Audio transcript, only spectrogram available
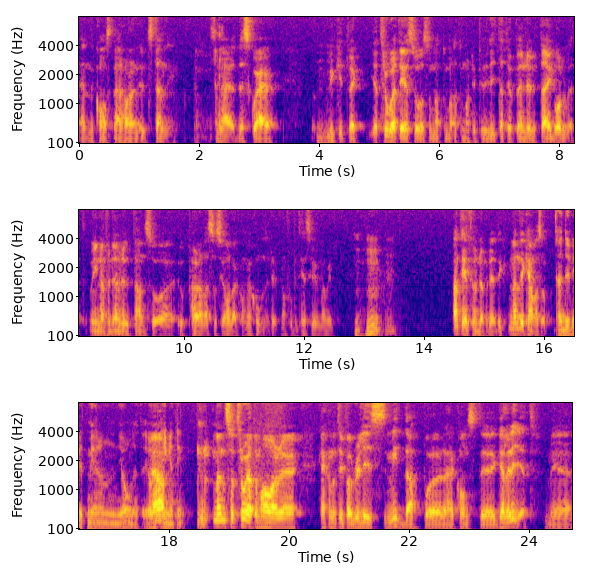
eh, en konstnär har en utställning som Aj. är The Square. Mhm. Vilket jag tror att det är så som att de, att de har typ ritat upp en ruta i golvet och innanför den rutan så upphör alla sociala konventioner. Typ. Man får bete sig hur man vill. Mhm. Jag är inte helt hundra på det, men det kan vara så. Ja, du vet mer än jag om detta. Jag Ja. vet ingenting. Men så tror jag att de har eh, kanske någon typ av release-middag på det här konstgalleriet med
